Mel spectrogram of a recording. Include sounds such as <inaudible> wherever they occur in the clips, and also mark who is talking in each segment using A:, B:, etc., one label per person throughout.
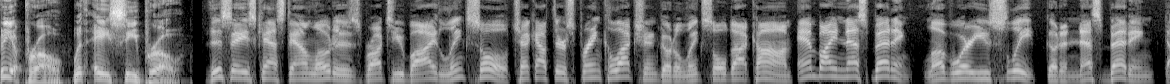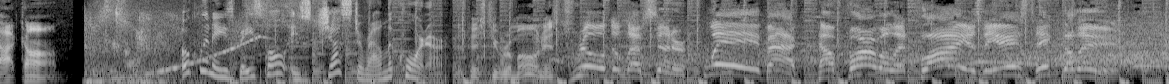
A: Be a pro with AC Pro.
B: This A's Cast download is brought to you by Link Linksoul. Check out their spring collection. Go to linksoul.com and by Nest Bedding. Love where you sleep. Go to nestbedding.com.
C: Oakland A's baseball is just around the corner.
D: The pitch to Ramon is drilled to left center, way back. How far will it fly as the A's take the lead?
